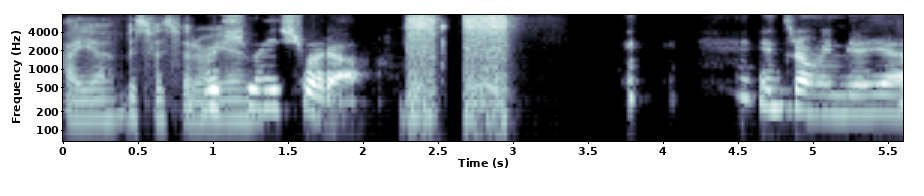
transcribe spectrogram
Visvesvaraya, Visvesvaraya. Vishweshwara. It's from India, yeah.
